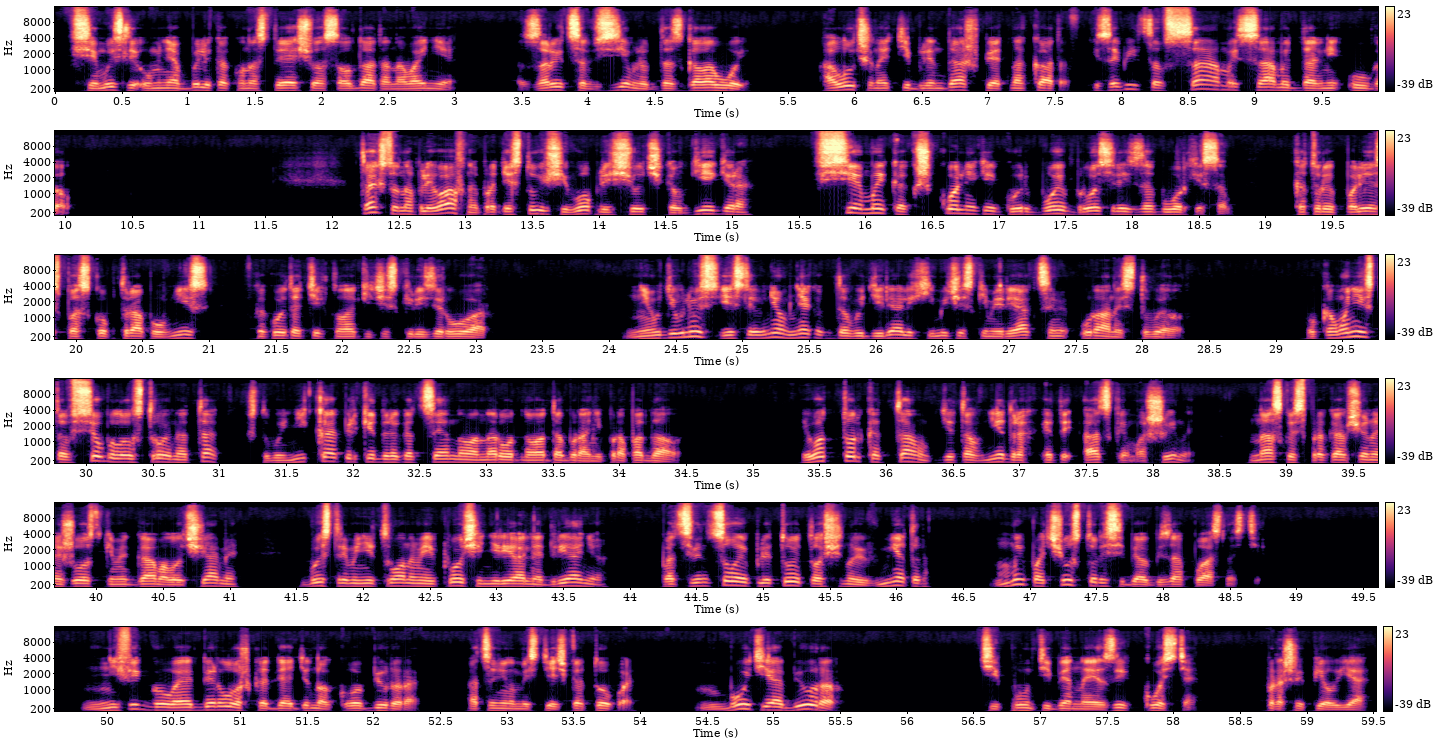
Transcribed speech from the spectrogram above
Все мысли у меня были, как у настоящего солдата на войне. Зарыться в землю да с головой. А лучше найти блиндаж в пять накатов и забиться в самый-самый дальний угол. Так что, наплевав на протестующий вопли счетчиков Гегера, все мы, как школьники, гурьбой бросились за Борхесом, который полез по скоб-трапу вниз в какой-то технологический резервуар. Не удивлюсь, если в нем некогда выделяли химическими реакциями уран из твелов. У коммунистов все было устроено так, чтобы ни капельки драгоценного народного добра не пропадало. И вот только там, где-то в недрах этой адской машины, насквозь прокопченной жесткими гамма-лучами, быстрыми нейтронами и прочей нереальной дрянью, под свинцовой плитой толщиной в метр, мы почувствовали себя в безопасности. «Нифиговая берложка для одинокого бюрера», — оценил местечко Тополь. «Будь я бюрер!» «Типун тебе на язык, Костя!» – прошипел я.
